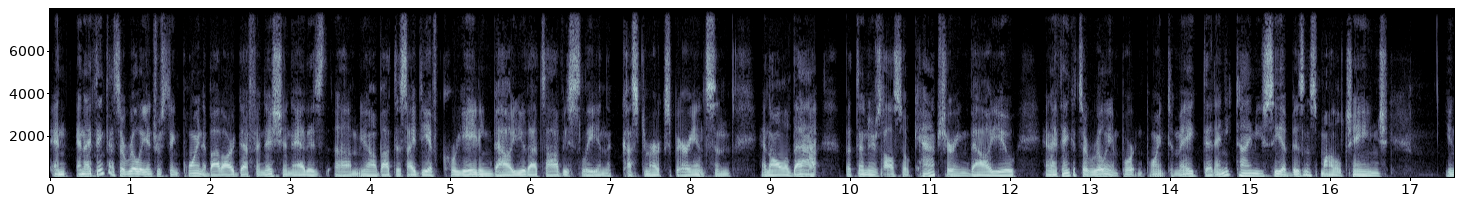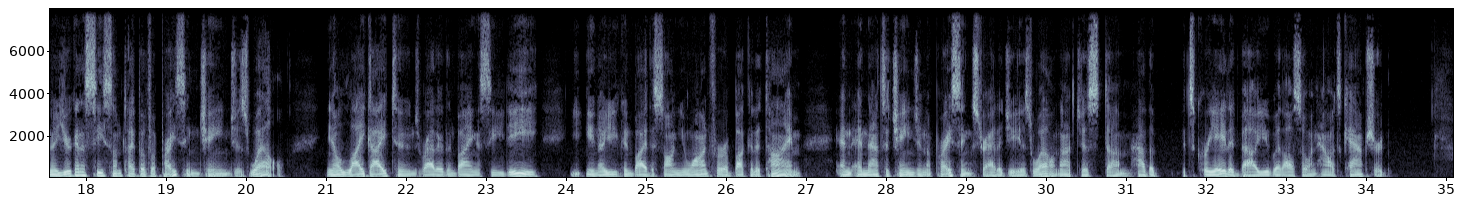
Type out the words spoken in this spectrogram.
And, and I think that's a really interesting point about our definition, Ed, is, um, you know, about this idea of creating value. That's obviously in the customer experience and, and all of that. But then there's also capturing value. And I think it's a really important point to make that anytime you see a business model change, you know, you're going to see some type of a pricing change as well. You know, like iTunes, rather than buying a CD, you, you know, you can buy the song you want for a buck at a time and and that's a change in the pricing strategy as well, not just um, how the it's created value, but also in how it's captured.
